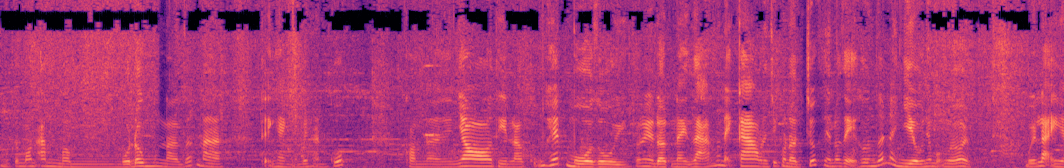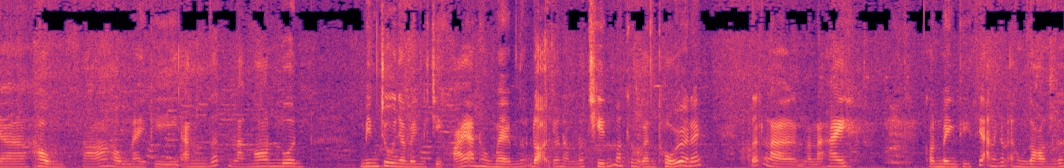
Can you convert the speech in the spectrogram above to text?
một cái món ăn mà mùa đông là rất là thịnh hành ở bên Hàn Quốc. Còn à, nho thì là cũng hết mùa rồi cho nên đợt này giá nó lại cao này chứ còn đợt trước thì nó rẻ hơn rất là nhiều nha mọi người ơi. Với lại à, hồng đó hồng này thì ăn rất là ngon luôn. Min Chu nhà mình chỉ khoái ăn hồng mềm đợi cho nào nó chín mà kiểu gần thối rồi đấy. Rất là là, là hay. Còn mình thì thích ăn cái loại hồng giòn cơ.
